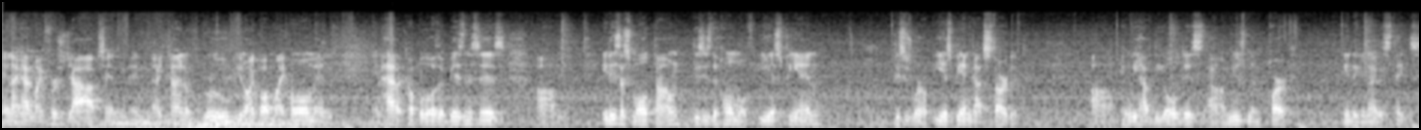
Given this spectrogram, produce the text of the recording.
And I had my first jobs, and, and I kind of grew. You know, I bought my home and and had a couple other businesses. Um, it is a small town. This is the home of ESPN. This is where ESPN got started. Uh, and we have the oldest uh, amusement park in the United States.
